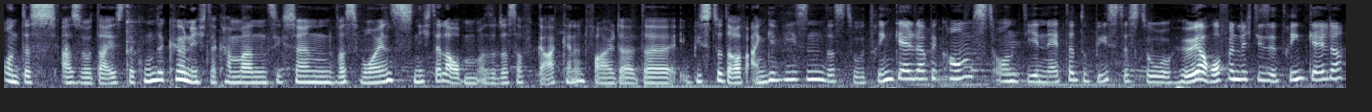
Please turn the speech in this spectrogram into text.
Und das, also da ist der Kunde König. Da kann man sich sein Was wollens nicht erlauben. Also das auf gar keinen Fall. Da, da bist du darauf angewiesen, dass du Trinkgelder bekommst. Und je netter du bist, desto höher hoffentlich diese Trinkgelder.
